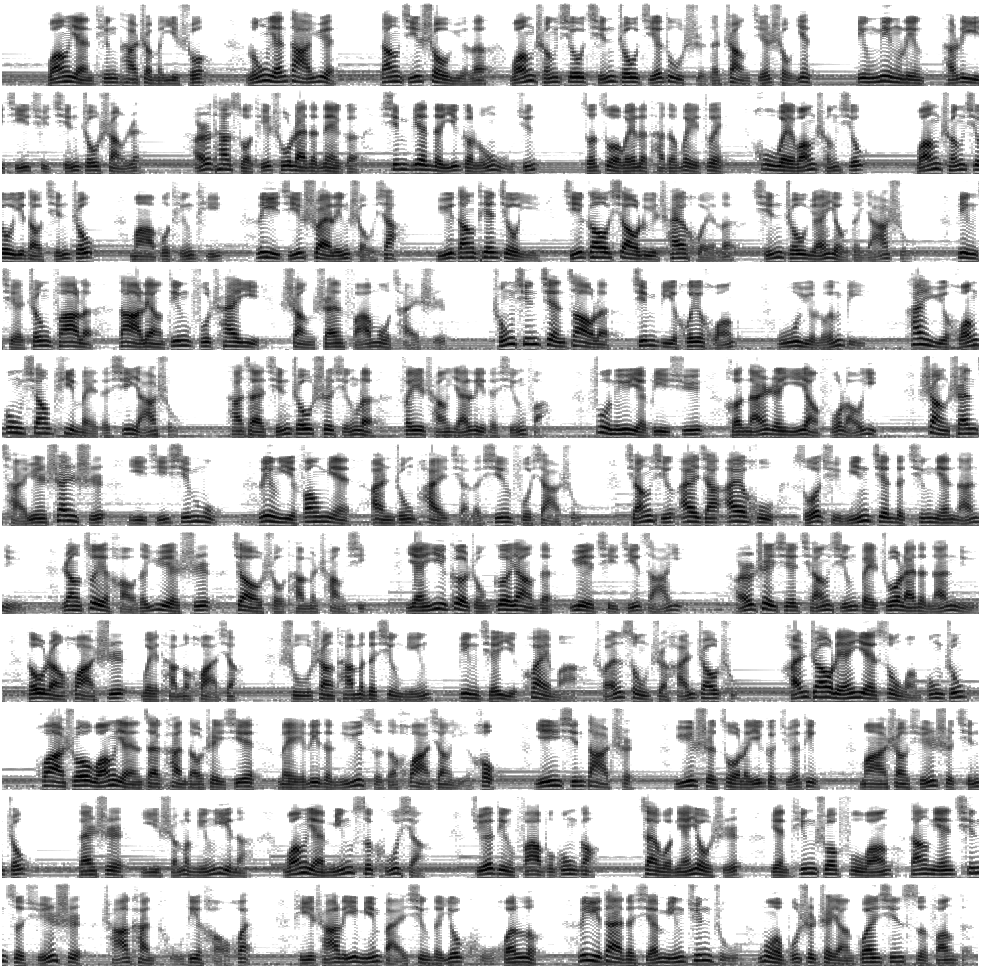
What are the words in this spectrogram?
王衍听他这么一说，龙颜大悦，当即授予了王承修秦州节度使的帐节授印，并命令他立即去秦州上任。而他所提出来的那个新编的一个龙武军，则作为了他的卫队，护卫王承修。王承修一到秦州，马不停蹄，立即率领手下，于当天就以极高效率拆毁了秦州原有的衙署，并且征发了大量丁夫差役上山伐木采石，重新建造了金碧辉煌、无与伦比、堪与皇宫相媲美的新衙署。他在秦州施行了非常严厉的刑法，妇女也必须和男人一样服劳役。上山采运山石以及新木，另一方面暗中派遣了心腹下属，强行挨家挨户索取民间的青年男女，让最好的乐师教授他们唱戏，演绎各种各样的乐器及杂艺。而这些强行被捉来的男女，都让画师为他们画像，署上他们的姓名，并且以快马传送至韩昭处，韩昭连夜送往宫中。话说王衍在看到这些美丽的女子的画像以后，淫心大炽，于是做了一个决定，马上巡视秦州。但是以什么名义呢？王衍冥思苦想，决定发布公告：在我年幼时，便听说父王当年亲自巡视，查看土地好坏，体察黎民百姓的忧苦欢乐。历代的贤明君主，莫不是这样关心四方的？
